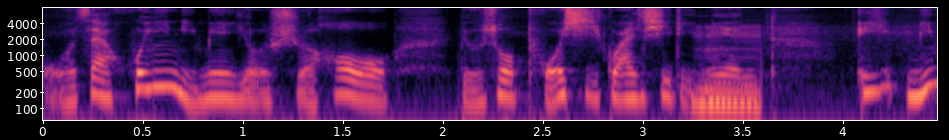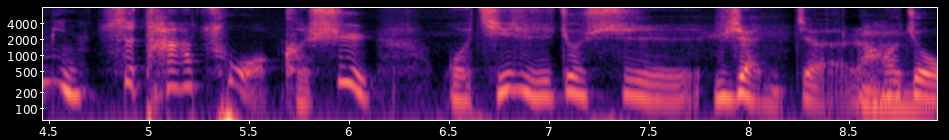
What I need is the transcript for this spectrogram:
我在婚姻里面，有时候，比如说婆媳关系里面。诶，明明是他错，可是我其实就是忍着，然后就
